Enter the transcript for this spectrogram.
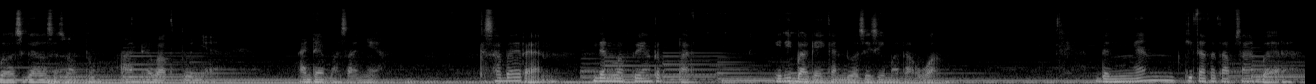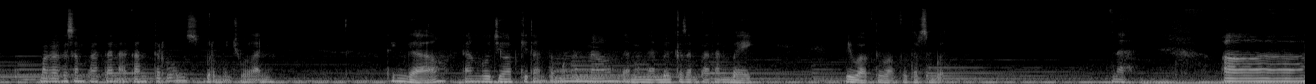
bahwa segala sesuatu ada waktunya ada masanya kesabaran dan waktu yang tepat. Ini bagaikan dua sisi mata uang. Dengan kita tetap sabar maka kesempatan akan terus bermunculan. Tinggal tanggung jawab kita untuk mengenal dan mengambil kesempatan baik di waktu-waktu tersebut. Nah, uh,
